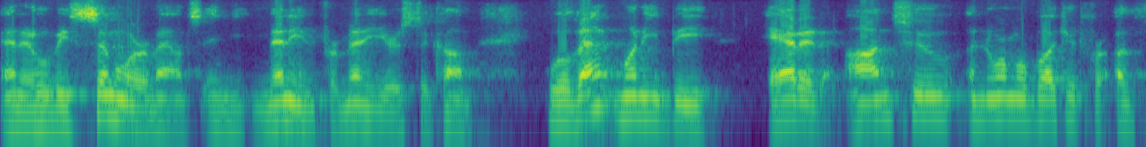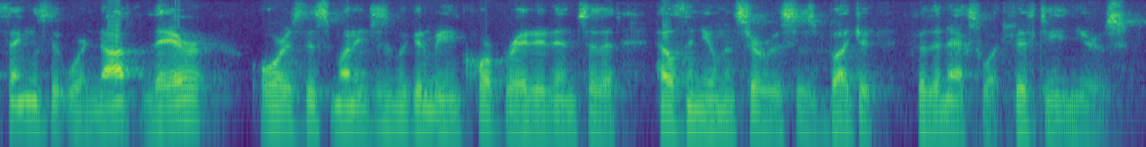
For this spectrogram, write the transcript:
and it will be similar amounts in many, for many years to come, will that money be added onto a normal budget for other things that were not there? Or is this money just going to be incorporated into the Health and Human Services budget for the next, what, 15 years?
